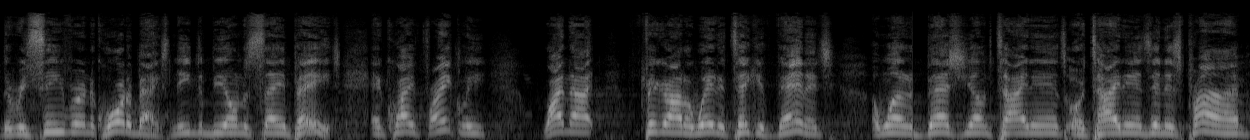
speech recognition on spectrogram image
The receiver and the quarterbacks need to be on the same page. And quite frankly, why not figure out a way to take advantage of one of the best young tight ends or tight ends in his prime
